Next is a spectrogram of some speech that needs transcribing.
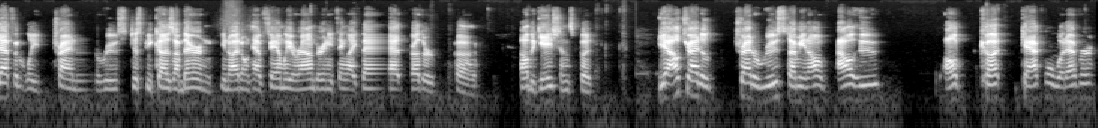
definitely trying to roost just because I'm there and you know I don't have family around or anything like that, or other uh, obligations. But yeah, I'll try to try to roost. I mean, I'll I'll hoot, I'll cut, cackle, whatever.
